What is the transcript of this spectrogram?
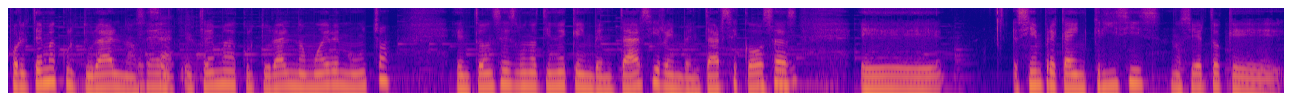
por el tema cultural, ¿no? sé el, tema cultural no mueve mucho, entonces uno tiene que inventarse y reinventarse cosas. Eh, siempre cae en crisis, ¿no es cierto? Que,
